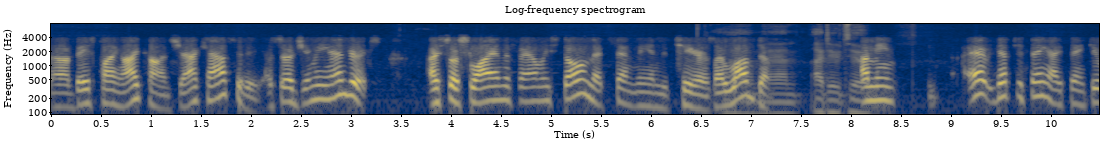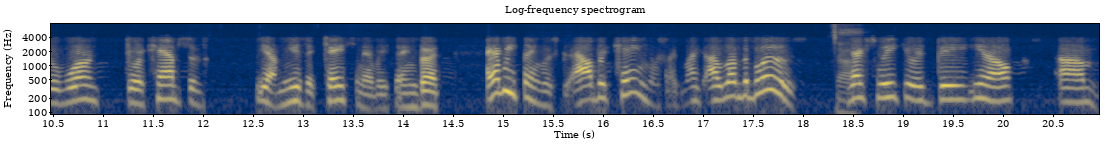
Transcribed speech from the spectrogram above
uh, bass playing icons. Jack Casady. I saw Jimi Hendrix. I saw Sly and the Family Stone that sent me into tears. I loved oh, them. Man, I do too. I mean, that's the thing. I think there weren't there were camps of, yeah, music taste and everything, but everything was Albert King was like, Mike, I love the blues. Uh, Next week it would be, you know, um,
